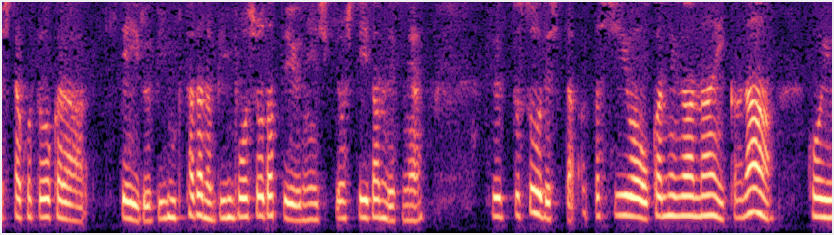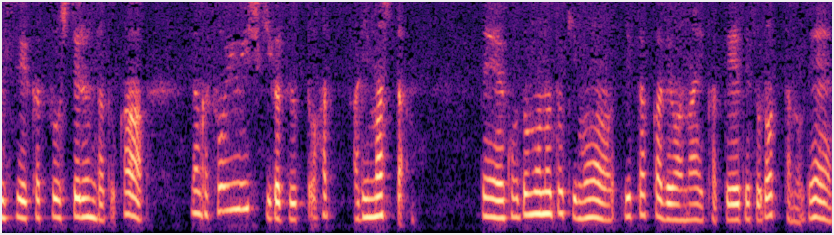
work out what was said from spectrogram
したことからている貧ただの貧乏症だという認識をしていたんですね。ずっとそうでした。私はお金がないからこういう生活をしてるんだとかなんかそういう意識がずっとありました。で子供の時も豊かではない家庭で育ったので、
